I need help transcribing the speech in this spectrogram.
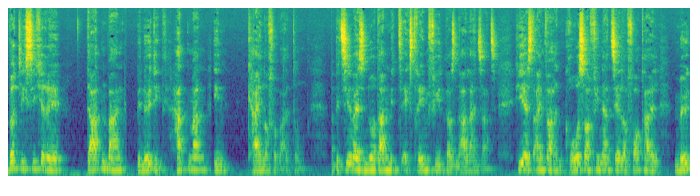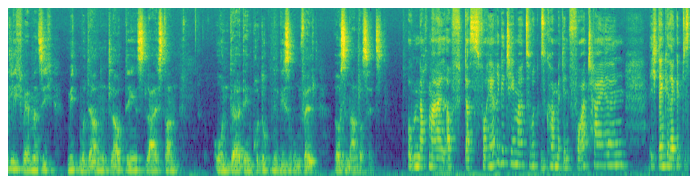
wirklich sichere Datenbank benötigt, hat man in keiner Verwaltung, beziehungsweise nur dann mit extrem viel Personaleinsatz. Hier ist einfach ein großer finanzieller Vorteil möglich, wenn man sich mit modernen Cloud-Dienstleistern und äh, den Produkten in diesem Umfeld auseinandersetzt. Um nochmal auf das vorherige Thema zurückzukommen mit den Vorteilen, ich denke, da gibt es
